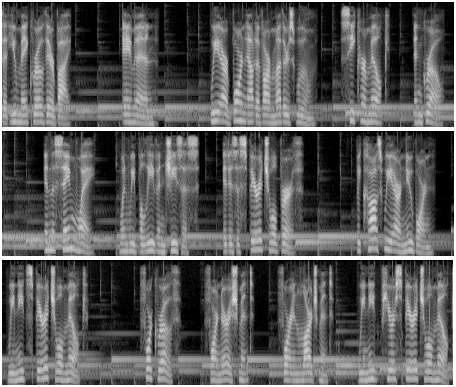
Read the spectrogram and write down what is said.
that you may grow thereby. Amen. We are born out of our mother's womb, seek her milk, and grow. In the same way, when we believe in Jesus, it is a spiritual birth. Because we are newborn, we need spiritual milk. For growth, for nourishment, for enlargement, we need pure spiritual milk.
